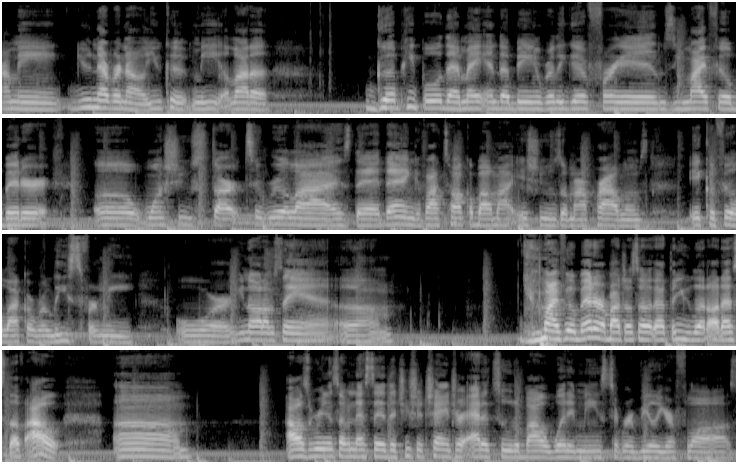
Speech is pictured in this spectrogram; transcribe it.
i mean you never know. You could meet a lot of good people that may end up being really good friends you might feel better uh, once you start to realize that dang if i talk about my issues or my problems it could feel like a release for me or you know what i'm saying um, you might feel better about yourself after you let all that stuff out. Um, I was reading something that said that you should change your attitude about what it means to reveal your flaws.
